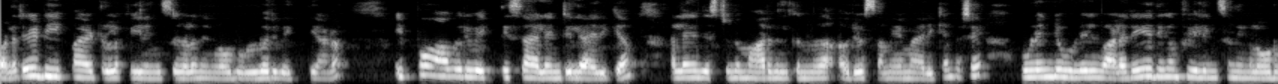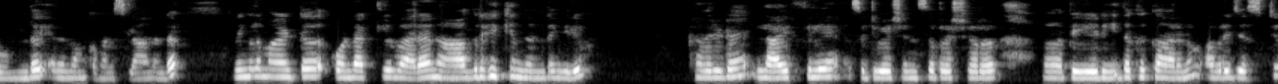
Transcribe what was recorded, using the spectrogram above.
വളരെ ഡീപ്പായിട്ടുള്ള ഫീലിങ്സുകൾ നിങ്ങളോടുള്ള ഒരു വ്യക്തിയാണ്. ഇപ്പോൾ ആ ഒരു വ്യക്തി സൈലന്റിലായിരിക്കാം അല്ലെങ്കിൽ ജസ്റ്റ് ഒന്ന് മാറി നിൽക്കുന്ന ഒരു സമയമായിരിക്കാം. പക്ഷേ ഉള്ളിന്റെ ഉള്ളിൽ വളരെയധികം ഫീലിങ്സ് നിങ്ങളോടുണ്ട് എന്ന് നമുക്ക് മനസ്സിലാകുന്നുണ്ട് നിങ്ങളുമായിട്ട് കോണ്ടാക്റ്റിൽ വരാൻ ആഗ്രഹിക്കുന്നുണ്ടെങ്കിലും അവരുടെ ലൈഫിലെ സിറ്റുവേഷൻസ് പ്രഷർ പേടി ഇതൊക്കെ കാരണം അവർ ജസ്റ്റ്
